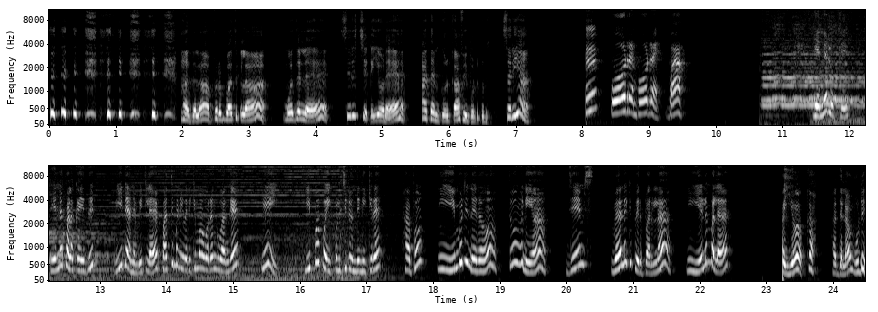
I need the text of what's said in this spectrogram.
அதெல்லாம் அப்புறம் பாத்துக்கலாம். முதல்ல சிரிச்ச கையோட அத்தனுக்கு ஒரு காஃபி போட்டு கொடு. சரியா? போடுறேன் போடுறேன். வா. என்ன ருக்கு? என்ன பழக்கம் இது? வீடான வீட்ல பத்து மணி வரைக்குமா உறங்குவாங்க? ஏய் இப்ப போய் குளிச்சிட்டு வந்து நிக்கிற? அப்போ நீ இம்பிட்டு நேரம் தூங்குனியா? ஜேம்ஸ் வேலைக்கு போயிருப்பார்ல? நீ எலும்பல? ஐயோ அக்கா அதெல்லாம் விடு.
